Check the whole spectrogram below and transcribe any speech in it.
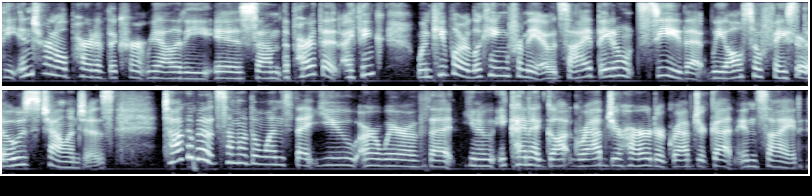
the internal part of the current reality is um, the part that I think when people are looking from the outside, they don't see that we also face sure. those challenges. Talk about some of the ones that you are aware of that, you know, it kind of got grabbed your heart or grabbed your gut inside.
